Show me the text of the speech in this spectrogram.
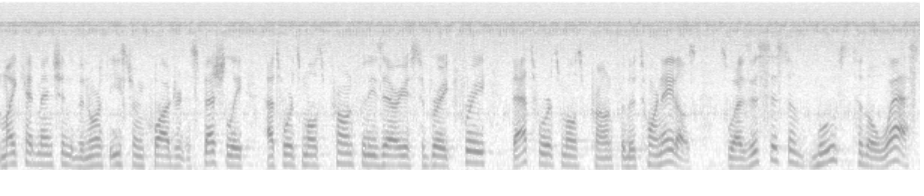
Mike had mentioned the northeastern quadrant especially, that's where it's most prone for these areas to break free. That's where it's most prone for the tornadoes. So as this system moves to the west,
